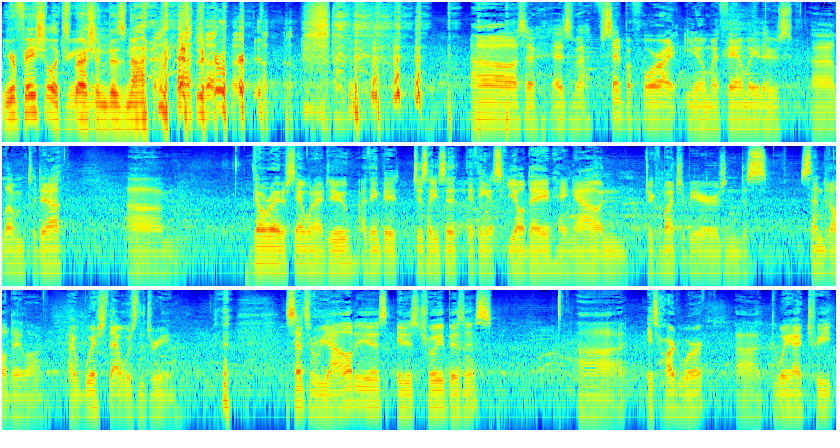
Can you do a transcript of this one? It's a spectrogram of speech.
Your facial expression does not measure words. Oh, so as I've said before, I you know my family, there's uh, love them to death. Um, don't really understand what I do. I think they just like you said, they think I ski all day and hang out and drink a bunch of beers and just send it all day long. I wish that was the dream. the sense of reality is it is truly a business. Uh, it's hard work. Uh, the way I treat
